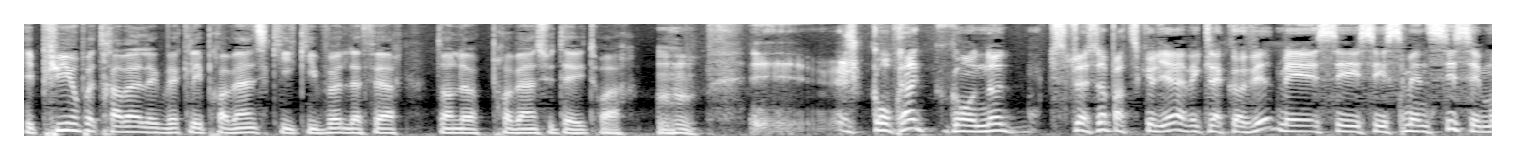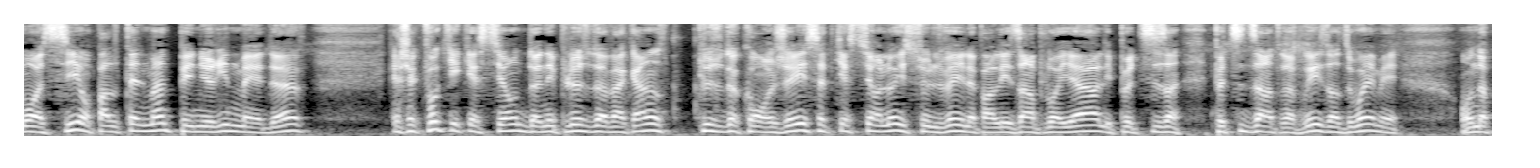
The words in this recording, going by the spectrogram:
et puis on peut travailler avec les provinces qui, qui veulent le faire dans leur province ou territoire. Mhm. Et Je comprends qu'on a une situation particulière avec la COVID, mais ces, ces semaines-ci, ces mois-ci, on parle tellement de pénurie de main-d'œuvre qu'à chaque fois qu'il est question de donner plus de vacances, plus de congés, cette question-là est soulevée là, par les employeurs, les petits, petites entreprises. On dit, ouais, mais on n'a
